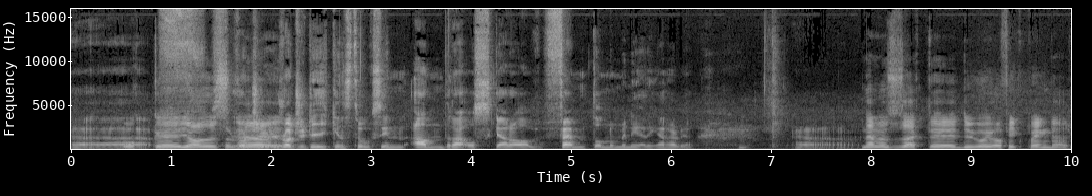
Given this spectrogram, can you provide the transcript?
Eh, Och eh, jag... så Roger, Roger Deakins tog sin andra Oscar av 15 nomineringar hörde jag. Eh, Nej men som sagt, eh, du och jag fick poäng där.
